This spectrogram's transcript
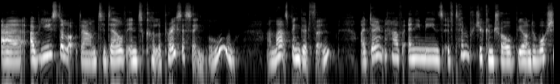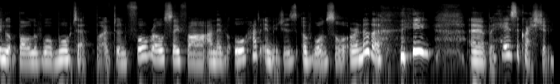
uh, I've used a lockdown to delve into colour processing. Ooh, and that's been good fun. I don't have any means of temperature control beyond a washing up bowl of warm water, but I've done four rolls so far and they've all had images of one sort or another. uh, but here's the question.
